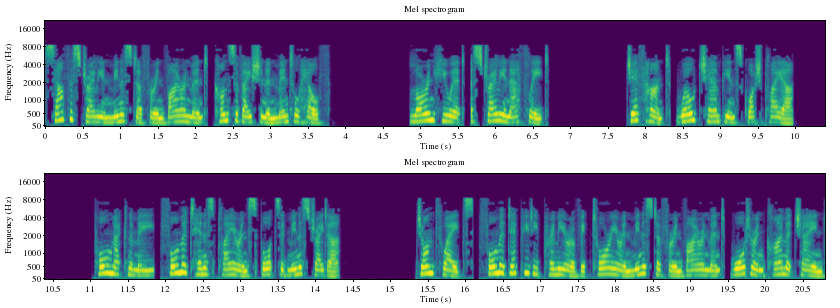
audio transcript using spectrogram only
South Australian Minister for Environment, Conservation and Mental Health. Lauren Hewitt, Australian athlete. Jeff Hunt, world champion squash player. Paul McNamee, former tennis player and sports administrator. John Thwaites, former Deputy Premier of Victoria and Minister for Environment, Water and Climate Change.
